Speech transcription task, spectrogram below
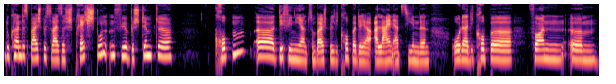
du könntest beispielsweise Sprechstunden für bestimmte Gruppen äh, definieren, zum Beispiel die Gruppe der Alleinerziehenden oder die Gruppe von, ähm,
